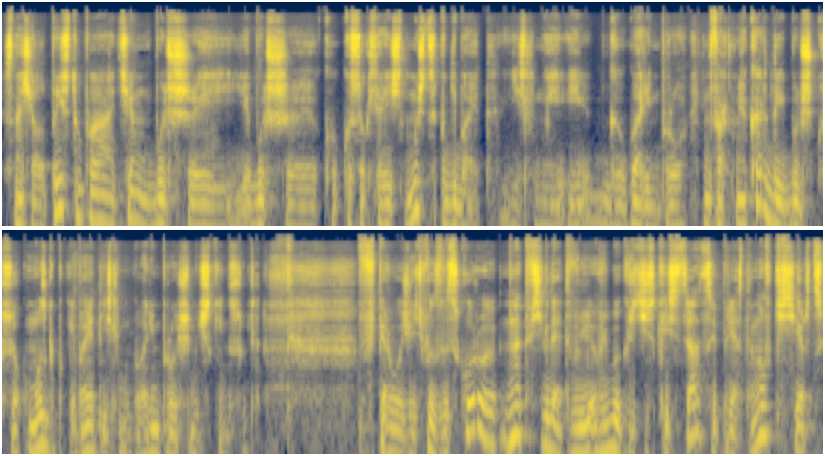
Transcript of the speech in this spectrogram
с начала приступа, тем больше, больше кусок сердечной мышцы погибает, если мы и говорим про инфаркт миокарда, и больше кусок мозга погибает, если мы говорим про ишемический инсульт в первую очередь вызвать скорую. Но это всегда это в любой критической ситуации при остановке сердца.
